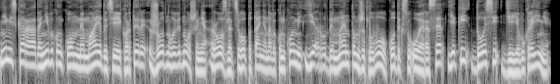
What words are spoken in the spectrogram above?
Ні міська рада, ні виконком не має до цієї квартири жодного відношення. Розгляд цього питання на виконкомі є рудиментом житлового кодексу УРСР, який досі діє в Україні.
